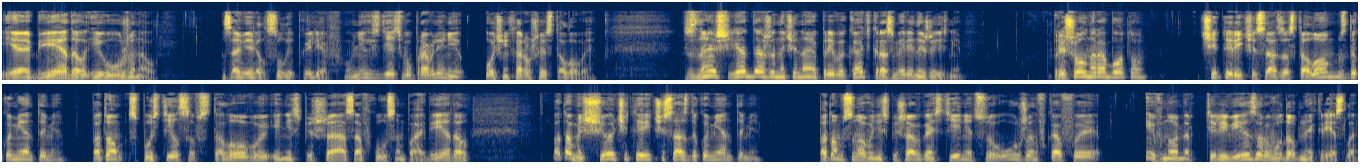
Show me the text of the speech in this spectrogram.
И обедал, и ужинал, — заверил с улыбкой Лев. — У них здесь в управлении очень хорошая столовая. Знаешь, я даже начинаю привыкать к размеренной жизни. Пришел на работу, четыре часа за столом с документами, потом спустился в столовую и не спеша, со вкусом пообедал, потом еще четыре часа с документами, потом снова не спеша в гостиницу, ужин в кафе и в номер к телевизору в удобное кресло.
